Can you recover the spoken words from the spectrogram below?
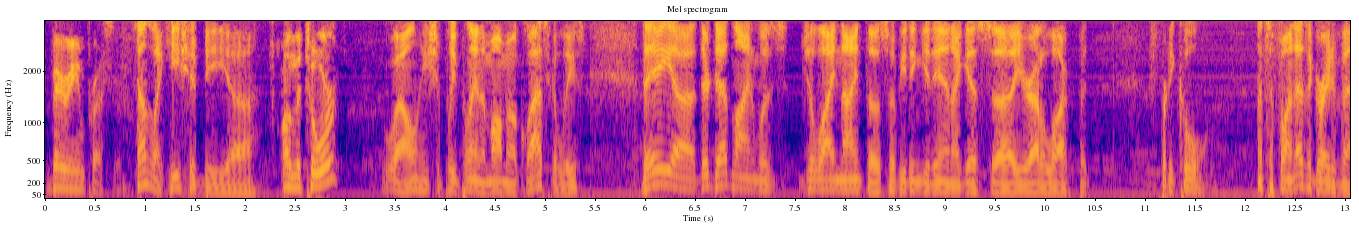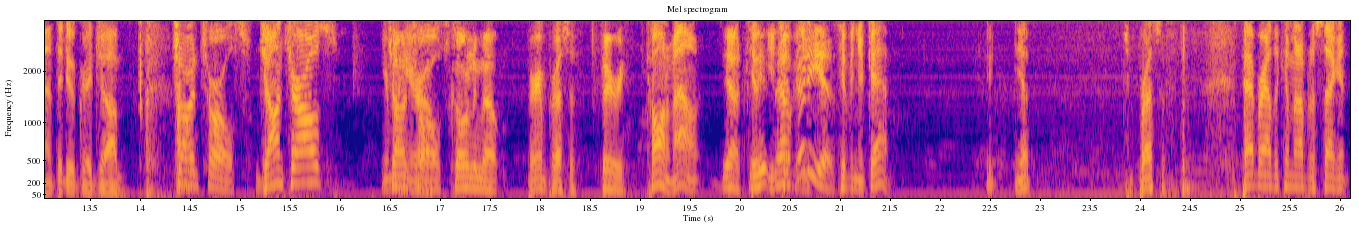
very impressive Sounds like he should be. uh on the tour. Well, he should be playing the Maumelle Classic at least. They uh their deadline was July 9th though, so if you didn't get in, I guess uh, you're out of luck. But pretty cool. That's a fun. That's a great event. They do a great job. John Um, Charles, John Charles. John. Charles, calling him out. Very impressive. Very, Calling him out. yeah. Tip- you're how good he your- is. Tipping your cap. You- yep. It's impressive. Pat Bradley coming up in a second.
